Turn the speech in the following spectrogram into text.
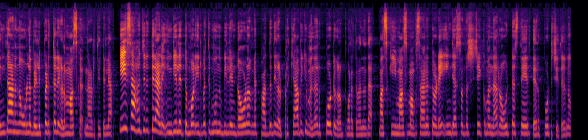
എന്താണെന്നോ ഉള്ള വെളിപ്പെടുത്തലുകളും മസ്ക് നടത്തിയിട്ടില്ല. ഈ സാഹചര്യത്തിലാണ് ഇന്ത്യയിലെത്തുമ്പോൾ ഇരുപത്തിമൂന്ന് ബില്യൺ ഡോളറിന്റെ പദ്ധതികൾ പ്രഖ്യാപിക്കുമെന്ന റിപ്പോർട്ടുകൾ പുറത്തു പുറത്തുവന്നത് മസ്ക് ഈ മാസം അവസാനത്തോടെ ഇന്ത്യ സന്ദർശിച്ചേക്കുമെന്ന് റോയിട്ടേഴ്സ് നേരത്തെ റിപ്പോർട്ട് ചെയ്തിരുന്നു.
